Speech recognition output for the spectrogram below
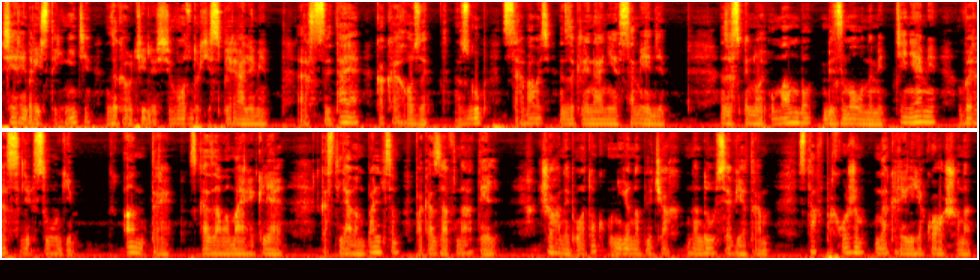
Серебристые нити закрутились в воздухе спиралями, расцветая, как розы. С губ сорвалось заклинание Самеди. За спиной у Мамбо безмолвными тенями выросли слуги. «Антре», — сказала Мэри Клер, костлявым пальцем показав на отель. Черный платок у нее на плечах надулся ветром, став похожим на крылья коршуна.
